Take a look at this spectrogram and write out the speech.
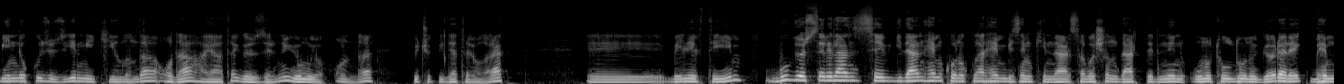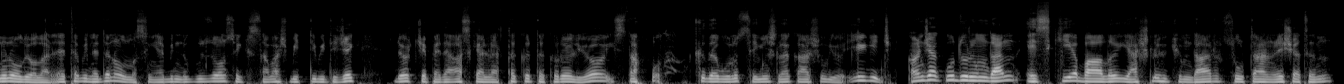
1922 yılında o da hayata gözlerini yumuyor. Onu da küçük bir detay olarak e, belirteyim. Bu gösterilen sevgiden hem konuklar hem bizimkinler savaşın dertlerinin unutulduğunu görerek memnun oluyorlar. E tabi neden olmasın ya 1918 savaş bitti bitecek. Dört cephede askerler takır takır ölüyor. İstanbul halkı da bunu sevinçle karşılıyor. İlginç. Ancak bu durumdan eskiye bağlı yaşlı hükümdar Sultan Reşat'ın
